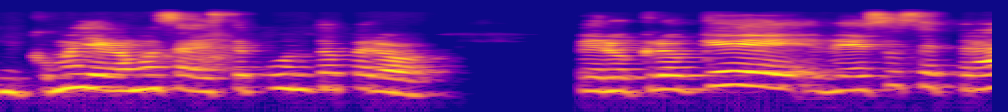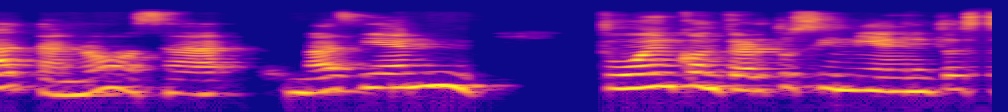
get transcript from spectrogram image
cómo llegamos a este punto, pero, pero creo que de eso se trata, ¿no? O sea, más bien tú encontrar tus cimientos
